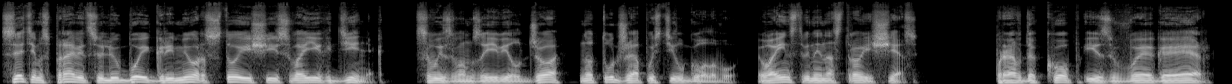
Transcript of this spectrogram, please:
С этим справится любой гример, стоящий своих денег – с вызовом заявил Джо, но тут же опустил голову. Воинственный настрой исчез. Правда, коп из ВГР,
